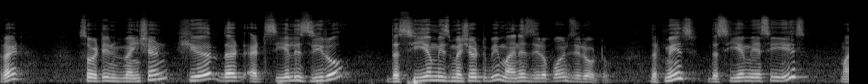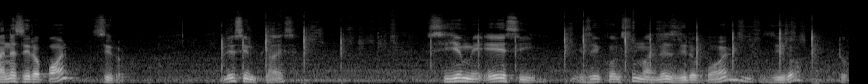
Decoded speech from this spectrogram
right. So, it is mentioned here that at CL is 0, the Cm is measured to be minus 0.02. That means the CMAC is minus 0.0. This implies CMAC is equals to minus 0.02.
